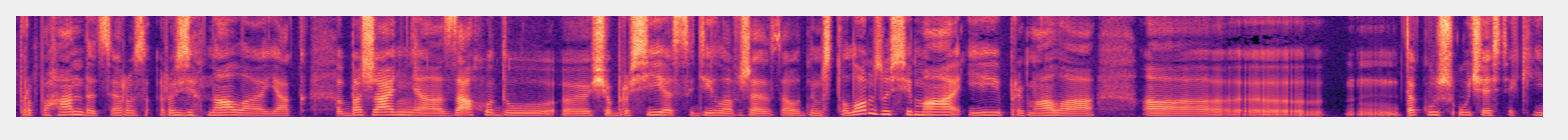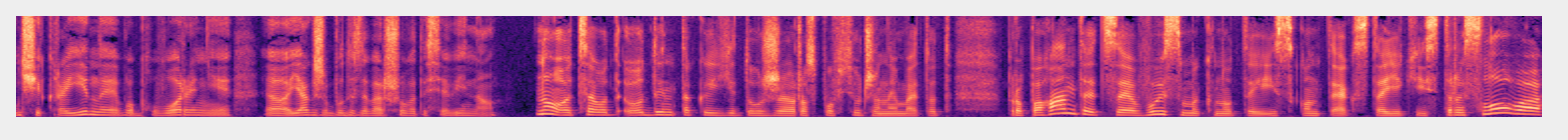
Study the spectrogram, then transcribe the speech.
пропаганда це розігнала як бажання бажання заходу, е, щоб Росія сиділа вже за одним столом з усіма і приймала таку ж участь, як і інші країни в обговоренні, як же буде завершуватися війна. Ну, це один такий дуже розповсюджений метод пропаганди це висмикнути із контекста якісь три слова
